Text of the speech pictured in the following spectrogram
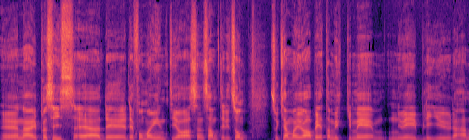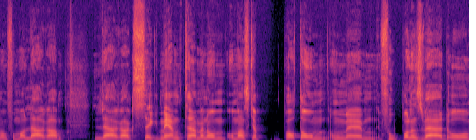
Eh, nej, precis. Eh, det, det, får man ju inte göra. Sen samtidigt så, så kan man ju arbeta mycket med, nu är, blir ju det här någon form av lärar, lärarsegment här, men om, om man ska prata om, om eh, fotbollens värld och,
